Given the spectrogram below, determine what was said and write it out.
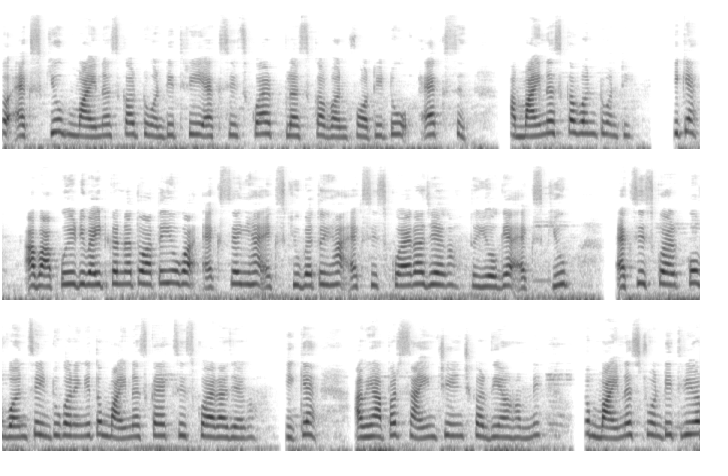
तो एक्स क्यूब माइनस का twenty three x square plus का वन फोर्टी टू एक्स अब माइनस का वन ट्वेंटी ठीक है? अब आपको ये डिवाइड करना तो आता ही होगा। एक्स है यहाँ एक्स क्यूब है तो यहाँ एक्स स्क्वायर आ जाएगा। तो ये हो गया एक्स क्यूब एक्स स्क्वायर को वन से इंटू करेंगे तो माइनस का एक्स स्क्वायर आ जाएगा। ठीक है? अब यहाँ पर साइन चेंज कर दिया हमने। तो माइनस ट्वेंटी थ्री और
